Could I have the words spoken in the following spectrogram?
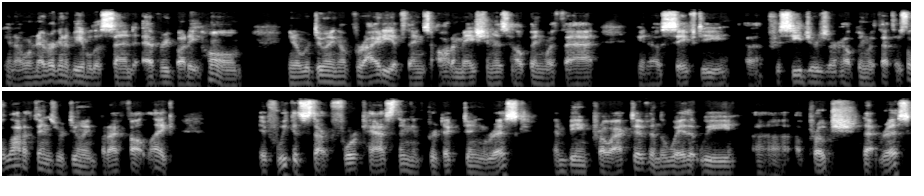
You know, we're never going to be able to send everybody home. You know, we're doing a variety of things. Automation is helping with that. You know, safety uh, procedures are helping with that. There's a lot of things we're doing, but I felt like if we could start forecasting and predicting risk and being proactive in the way that we uh, approach that risk,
